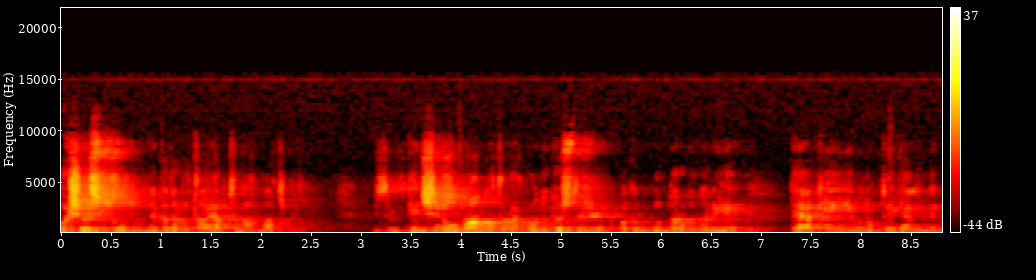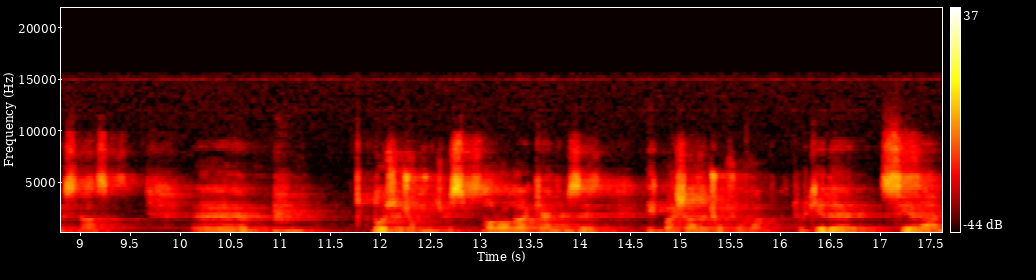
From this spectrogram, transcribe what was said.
başarısız olduğunu, ne kadar hata yaptığını anlatmıyor. Bizim gençlere onu anlatarak, onu göstererek, bakın bunları bunları iyi, dayak iyi iyi bu noktaya geldim demesi lazım. Ee, Dolayısıyla çok ilginç. Biz para olarak kendimizi ilk başlarda çok zorlandık. Türkiye'de CRM,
